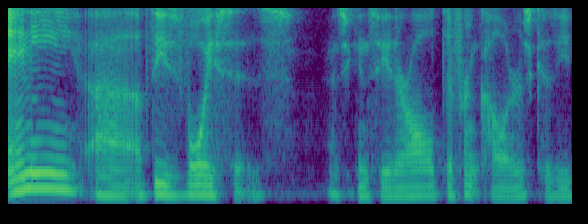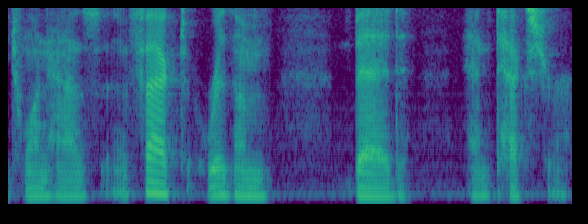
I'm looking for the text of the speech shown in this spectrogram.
any uh, of these voices, as you can see, they're all different colors because each one has an effect, rhythm, bed, and texture.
